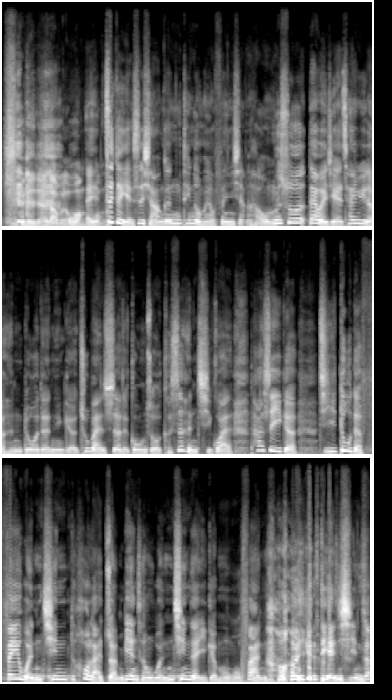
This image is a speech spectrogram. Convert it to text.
且现在大部分都忘了。哎、欸，这个也是想要跟听众朋友分享哈。我们说戴伟杰参与了很多的那个出版社的工作，可是很奇怪的，他是一个极度的非文青，后来转变成文青的一个模范，一个典型的，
